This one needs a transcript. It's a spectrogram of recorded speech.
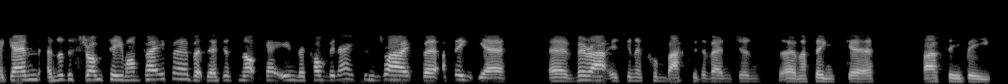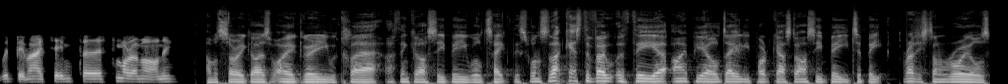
again, another strong team on paper, but they're just not getting the combinations right. But I think, yeah, uh, Virat is going to come back with a vengeance, and I think uh, RCB would be my team for tomorrow morning. I'm sorry, guys, but I agree with Claire. I think RCB will take this one. So that gets the vote of the uh, IPL Daily Podcast RCB to beat Rajasthan Royals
